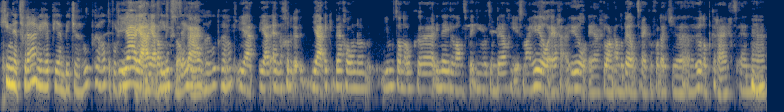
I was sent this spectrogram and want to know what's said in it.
ging net vragen, heb je een beetje hulp gehad? Of, of ja, ja, ja, dat moest ook daar. al hulp gehad? Ja, ja, en ja, ik ben gewoon, eh, je moet dan ook uh, in Nederland, ik weet niet wat in België is, maar heel erg, heel erg lang aan de bel trekken voordat je uh, hulp krijgt. En mm -hmm.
